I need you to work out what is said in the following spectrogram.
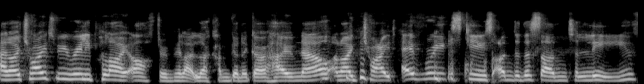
And I tried to be really polite after and be like, look, I'm going to go home now. And I tried every excuse under the sun to leave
